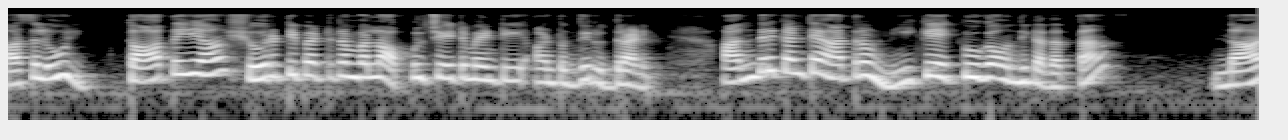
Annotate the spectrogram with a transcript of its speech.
అసలు తాతయ్య షూరిటీ పెట్టడం వల్ల అప్పులు చేయటం ఏంటి అంటుంది రుద్రాణి. అందరికంటే ఆత్రం నీకే ఎక్కువగా ఉంది కదత్తా? నా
